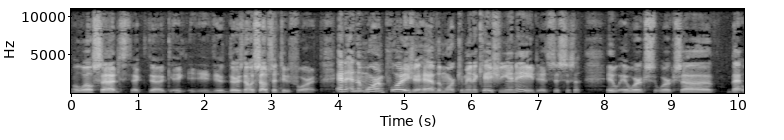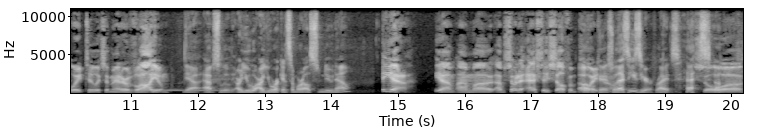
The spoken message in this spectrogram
well, well said. there's no substitute for it, and and the more employees you have, the more communication you need. It's just it, it works works uh, that way too. It's a matter of volume. Yeah, absolutely. Are you are you working somewhere else new now? Yeah, yeah. I'm I'm, uh, I'm sort of actually self-employed. Oh, okay, now. so that's easier, right? so, so uh,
